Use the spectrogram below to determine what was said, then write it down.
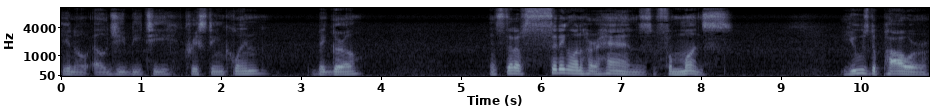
you know LGBT Christine Quinn big girl instead of sitting on her hands for months, use the power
